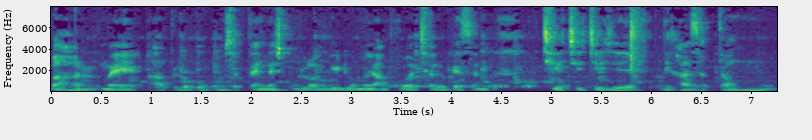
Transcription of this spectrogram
बाहर में आप लोगों को हो सकता है नेक्स्ट ब्लॉग वीडियो में आपको अच्छा लोकेशन अच्छी अच्छी चीज़ें दिखा सकता हूँ।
